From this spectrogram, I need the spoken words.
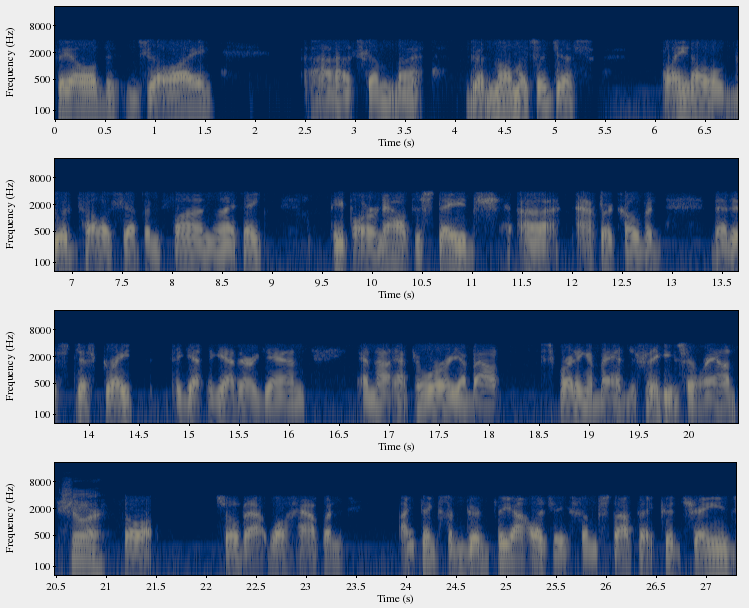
filled joy, uh, some uh, good moments of just plain old good fellowship and fun. And I think people are now at the stage uh, after COVID that it's just great to get together again and not have to worry about spreading a bad disease around. Sure. So, so that will happen. I think some good theology, some stuff that could change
